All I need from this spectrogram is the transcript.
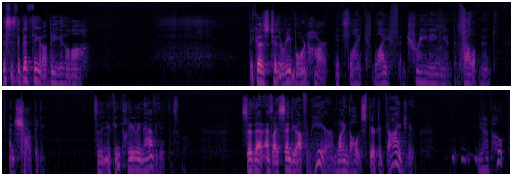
this is the good thing about being in the law. Because to the reborn heart, it's like life and training and development and sharpening so that you can clearly navigate this world. So that as I send you out from here, I'm wanting the Holy Spirit to guide you, you have hope,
